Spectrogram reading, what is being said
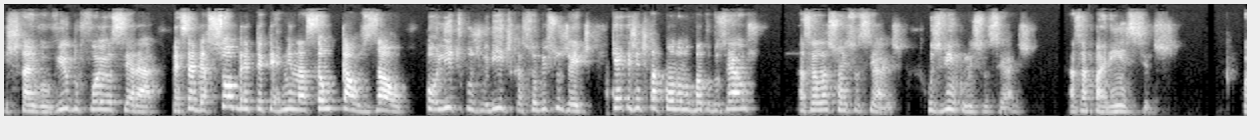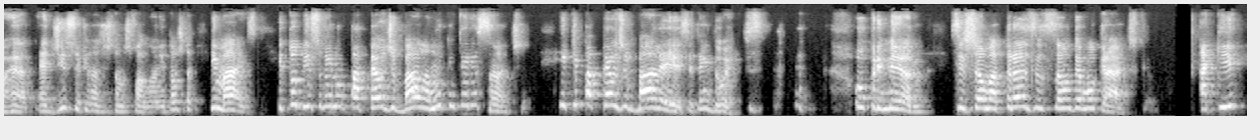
está envolvido, foi ou será. Percebe a sobredeterminação causal político-jurídica sobre os sujeitos. Quem é que a gente está pondo no banco dos réus? As relações sociais, os vínculos sociais, as aparências. Correto? É disso que nós estamos falando. Então, e mais. E tudo isso vem num papel de bala muito interessante. E que papel de bala é esse? Tem dois. O primeiro se chama transição democrática. Aqui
